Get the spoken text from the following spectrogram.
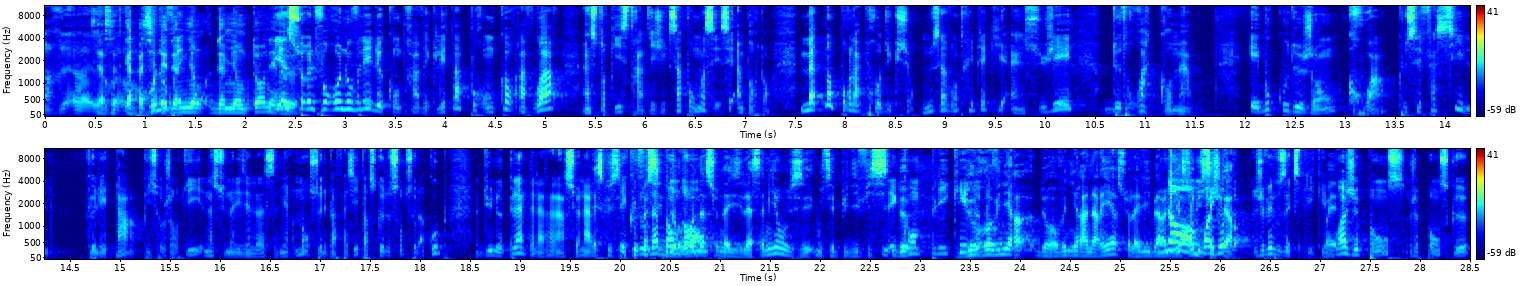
Euh, cette capacité de million, de million de tonnes. Bien sûr, il faut renouveler le contrat avec l'État pour encore avoir un stock qui est stratégique. Ça, pour moi, c'est important. Maintenant, pour la production, nous savons très bien qu'il y a un sujet de droit commun. Et beaucoup de gens croient que c'est facile que l'État puisse aujourd'hui nationaliser la Samir. Non, ce n'est pas facile parce que nous sommes sous la coupe d'une plainte internationale. Est-ce que c'est plus facile de renationaliser la Samir ou c'est plus difficile de, compliqué de, Revenir, de revenir en arrière sur la libéralisation du moi secteur je, je, vais vous expliquer. Moi, je pense, je pense que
